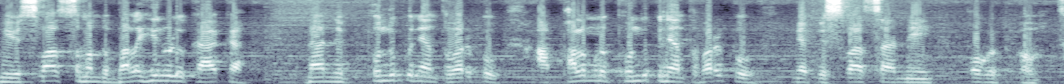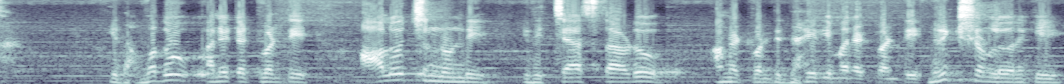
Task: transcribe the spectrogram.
మీ విశ్వాసమందు బలహీనులు కాక దాన్ని పొందుకునేంత వరకు ఆ ఫలమును పొందుకునేంత వరకు మీ యొక్క విశ్వాసాన్ని పోగొట్టుకోవద్దు. ఇది అవ్వదు అనేటటువంటి ఆలోచన నుండి ఇది చేస్తాడు అన్నటువంటి ధైర్యమైనటువంటి నిరీక్షణలోనికి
